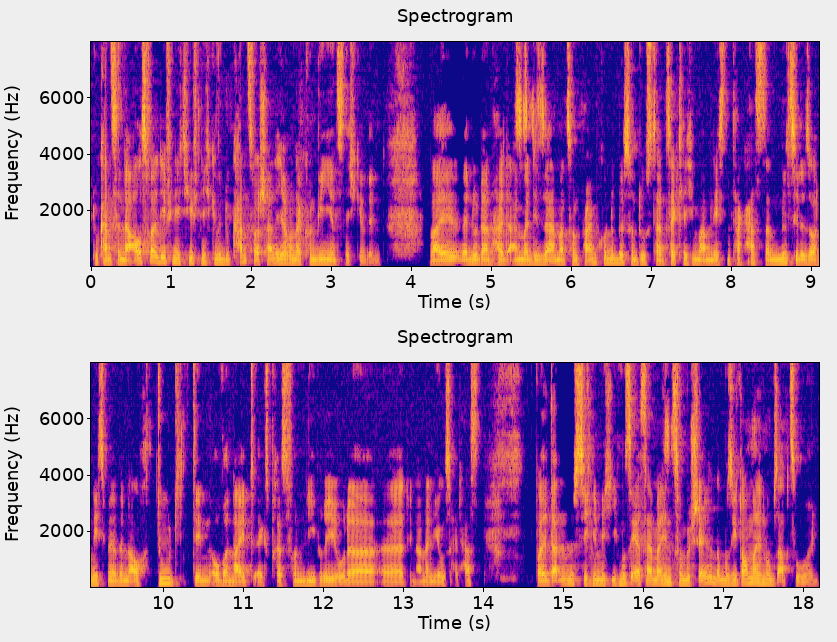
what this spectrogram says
du kannst in der Auswahl definitiv nicht gewinnen, du kannst wahrscheinlich auch in der Convenience nicht gewinnen. Weil wenn du dann halt einmal dieser Amazon Prime-Kunde bist und du es tatsächlich immer am nächsten Tag hast, dann nützt dir das auch nichts mehr, wenn auch du den Overnight Express von Libri oder äh, den anderen Jungs halt hast weil dann müsste ich nämlich, ich muss erst einmal hin zum Bestellen und dann muss ich noch mal hin, um es abzuholen.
